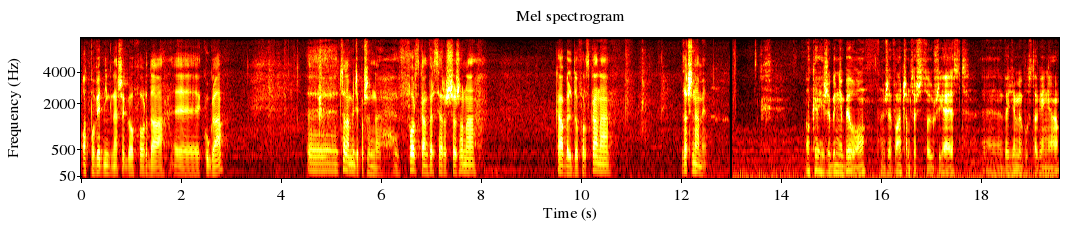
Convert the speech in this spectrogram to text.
odpowiednik naszego Forda e, Kuga. E, Co nam będzie potrzebne? Forscan wersja rozszerzona, kabel do Forscana. Zaczynamy. Ok, żeby nie było, że włączam coś, co już jest, e, wejdziemy w ustawienia.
